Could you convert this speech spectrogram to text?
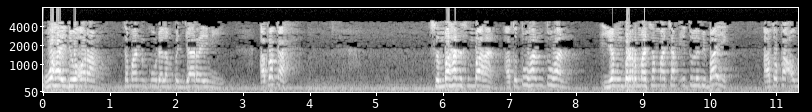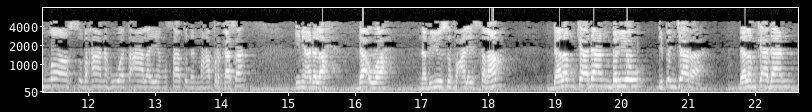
Wahai dua orang, temanku dalam penjara ini, apakah sembahan-sembahan atau Tuhan-Tuhan yang bermacam-macam itu lebih baik ataukah Allah Subhanahu wa taala yang satu dan maha perkasa? Ini adalah dakwah Nabi Yusuf alaihissalam dalam keadaan beliau di penjara dalam keadaan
